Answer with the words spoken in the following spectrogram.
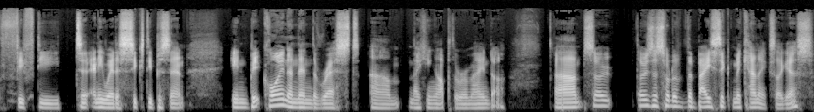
fifty to anywhere to sixty percent in Bitcoin, and then the rest um, making up the remainder. Um, so those are sort of the basic mechanics, I guess.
